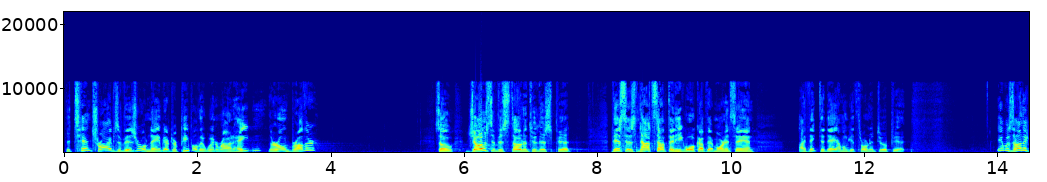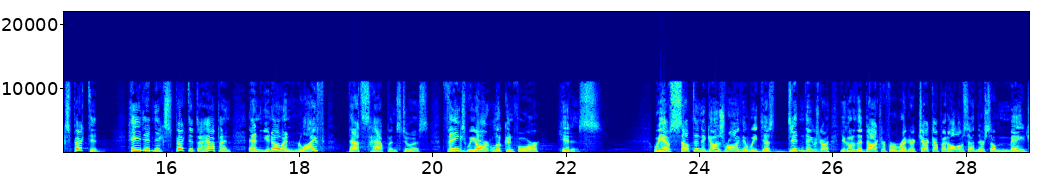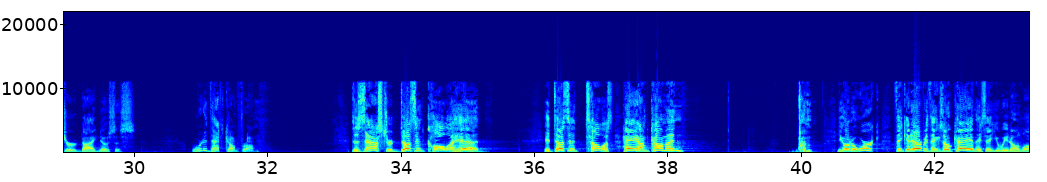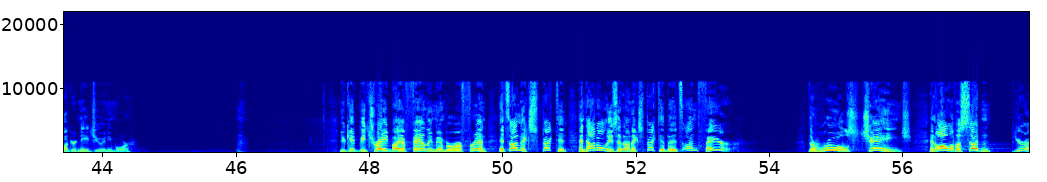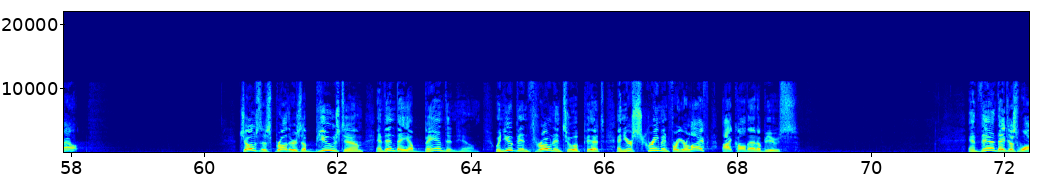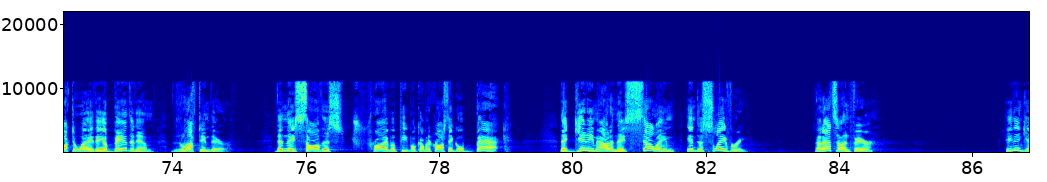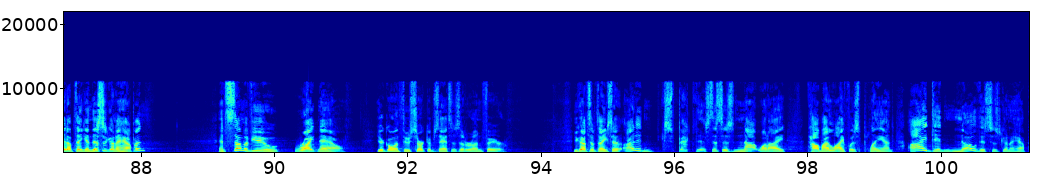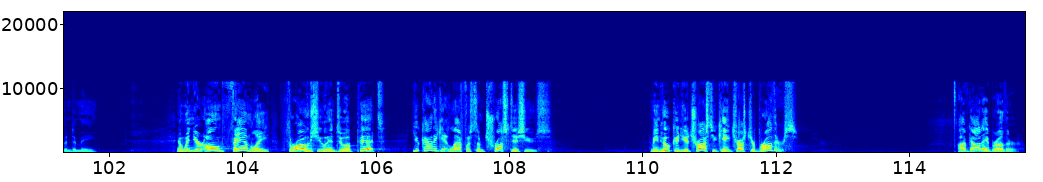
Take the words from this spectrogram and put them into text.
The 10 tribes of Israel named after people that went around hating their own brother? So Joseph is thrown into this pit. This is not something he woke up that morning saying, I think today I'm going to get thrown into a pit. It was unexpected. He didn't expect it to happen. And you know, in life, that happens to us. Things we aren't looking for hit us. We have something that goes wrong that we just didn't think was going to. You go to the doctor for a regular checkup, and all of a sudden there's some major diagnosis. Where did that come from? Disaster doesn't call ahead. It doesn't tell us, hey, I'm coming. you go to work thinking everything's okay, and they say, we no longer need you anymore. You get betrayed by a family member or a friend. It's unexpected. And not only is it unexpected, but it's unfair. The rules change, and all of a sudden, you're out. Joseph's brothers abused him and then they abandoned him. When you've been thrown into a pit and you're screaming for your life, I call that abuse. And then they just walked away. They abandoned him, left him there. Then they saw this tribe of people coming across. They go back. They get him out and they sell him into slavery. Now that's unfair. He didn't get up thinking this is going to happen. And some of you, right now, you're going through circumstances that are unfair. You got some things that I didn't expect this. This is not what I how my life was planned. I didn't know this is going to happen to me. And when your own family throws you into a pit, you kind of get left with some trust issues. I mean, who can you trust? You can't trust your brothers. I've got a brother,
